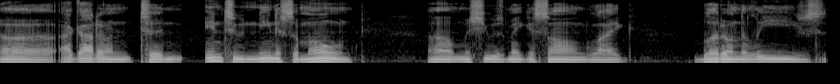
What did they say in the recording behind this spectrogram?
uh, I got on to into Nina Simone um, when she was making song like "Blood on the Leaves"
